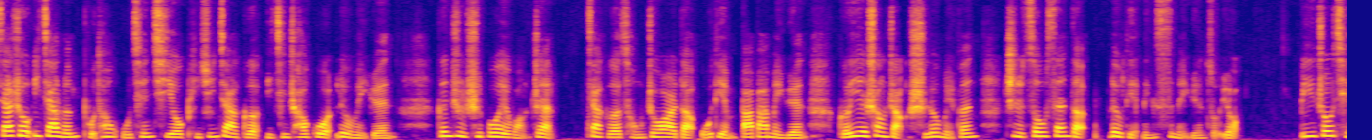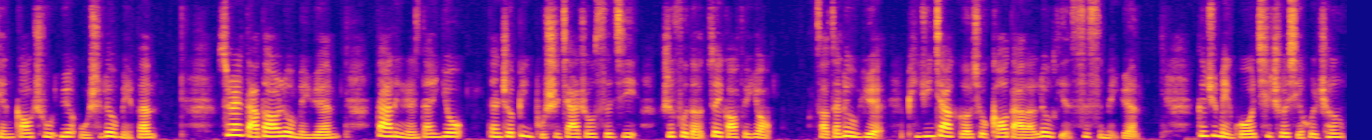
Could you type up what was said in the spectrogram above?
加州一加仑普通五千汽油平均价格已经超过六美元。根据 Triple A 网站，价格从周二的五点八八美元隔夜上涨十六美分至周三的六点零四美元左右，比一周前高出约五十六美分。虽然达到六美元，大令人担忧，但这并不是加州司机支付的最高费用。早在六月，平均价格就高达了六点四四美元。根据美国汽车协会称，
